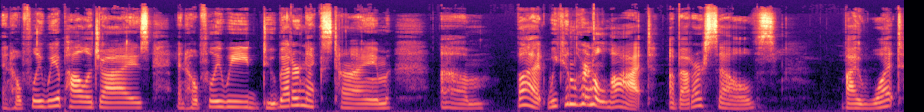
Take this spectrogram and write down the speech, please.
and hopefully we apologize, and hopefully we do better next time. Um, but we can learn a lot about ourselves by what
